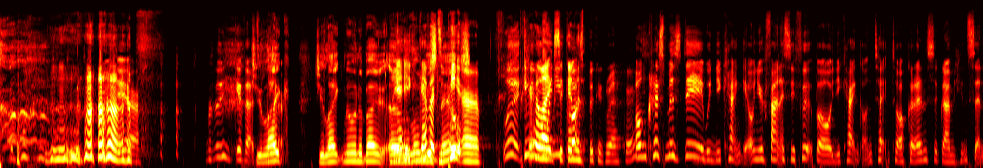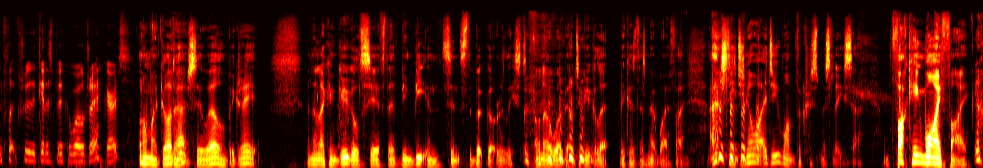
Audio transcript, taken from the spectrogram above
there. Maybe we give that Do you to Peter. like? Do you like knowing about? Uh, yeah, the you give it to nails? Peter. Look, you Peter know likes the Guinness got- Book of Records. On Christmas Day, when you can't get on your fantasy football, you can't get on TikTok or Instagram, you can sit and flick through the Guinness Book of World Records. Oh my god, I actually will. It'd be great. And then I can Google to see if they've been beaten since the book got released. Oh no, I won't be able to Google it because there's no Wi-Fi. Actually, do you know what I do want for Christmas, Lisa? Fucking Wi-Fi. um,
